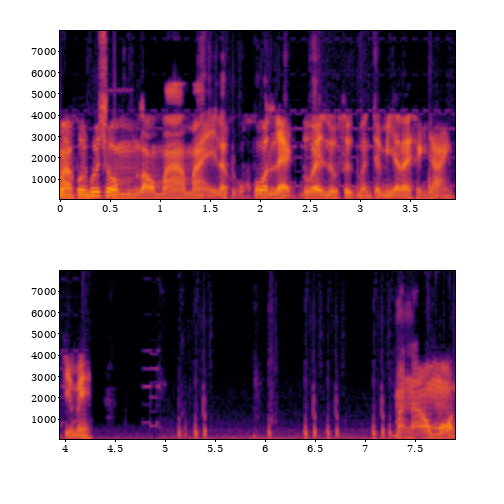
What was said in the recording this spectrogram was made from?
มาคุณผู้ชมเรามาใหม่แล้วก็โคตรแหลกด้วยรู้สึกเหมือนจะมีอะไรสักอย่างจริงไหมมะนาวหมด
